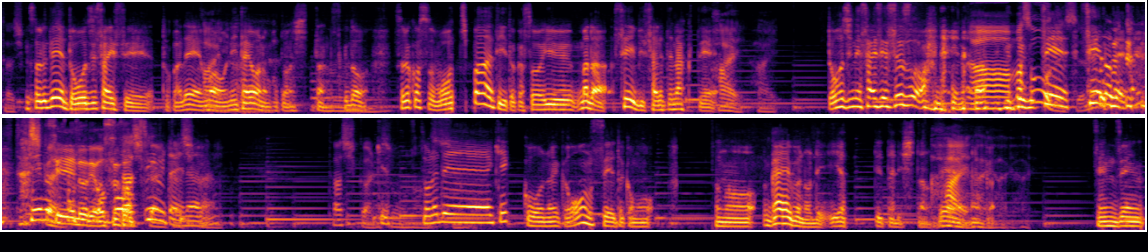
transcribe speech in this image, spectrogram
確かに。それで同時再生とかで、まあ、はいはい。似たようなことは知ったんですけど、うそれこそウォッチパーティーとかそういう、まだ整備されてなくて、んはいはい。同時に再生するぞみたいな。あーまあそうですよねせーので、確かに。せーので押すぞ確かにみたいな確かに。確かにそうなんですよそれで結構なんか音声とかもその外部のでやってたりしたので、はいはいはいはいなんか。全然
